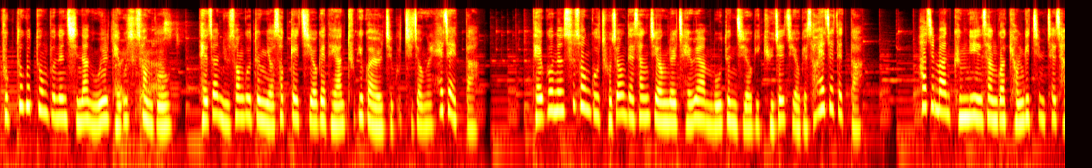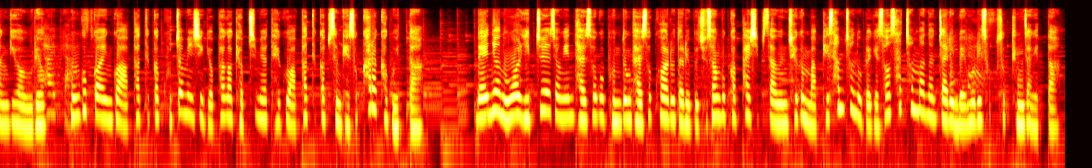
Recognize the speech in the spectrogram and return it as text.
국토교통부는 지난 5일 대구 수성구, 대전 유성구 등 6개 지역에 대한 투기과열지구 지정을 해제했다. 대구는 수성구 조정 대상 지역을 제외한 모든 지역이 규제 지역에서 해제됐다. 하지만 금리 인상과 경기 침체 장기화 우려, 공급 과잉과 아파트값 고점 인식 여파가 겹치며 대구 아파트값은 계속 하락하고 있다. 내년 5월 입주 예정인 달서구 본동 달서구 하루다리브 주상복합 84은 최근 마피 3,500에서 4천만 원짜리 매물이 속속 등장했다.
